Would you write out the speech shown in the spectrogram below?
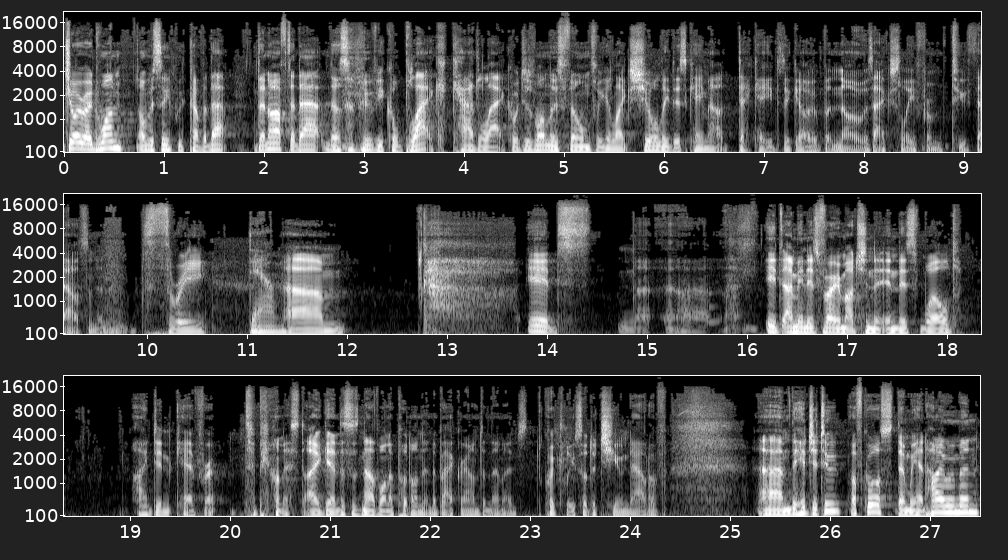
Joyride 1, obviously, we've covered that. Then after that, there's a movie called Black Cadillac, which is one of those films where you're like, surely this came out decades ago, but no, it was actually from 2003. Damn. Um, it's, uh, it. I mean, it's very much in in this world. I didn't care for it, to be honest. I again, this is another one I put on in the background, and then I just quickly sort of tuned out of. Um, the Hitcher 2, of course. Then we had Highwaymen.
